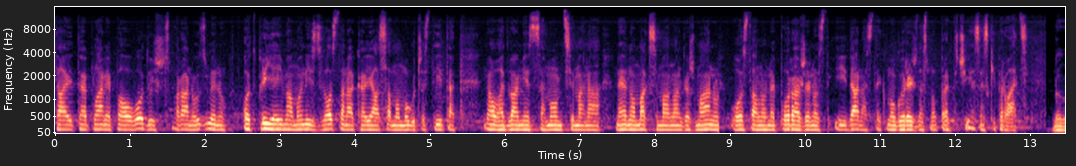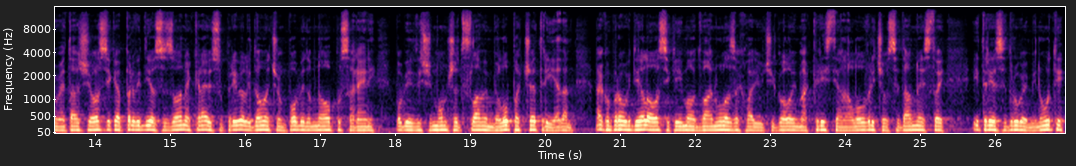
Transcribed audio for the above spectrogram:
Taj taj plan je pao u vodu, išli smo rano uzmjenu. Od prije imamo niz ostanaka, ja samo mogu čestitati na ova dva mjeseca momcima na, na jednom maksimalnom angažmanu, u ostalom neporaženost i danas tek mogu reći da smo praktički jesenski prvaci. Nogometaši Osijeka prvi dio sezone kraju su priveli domaćom pobjedom na Opus areni, pobjedići momčad Slaven Belupa 4-1. Nakon prvog dijela Osijek je imao 2-0 zahvaljujući golovima Kristijana Lovrića u 17 i 32. minuti.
